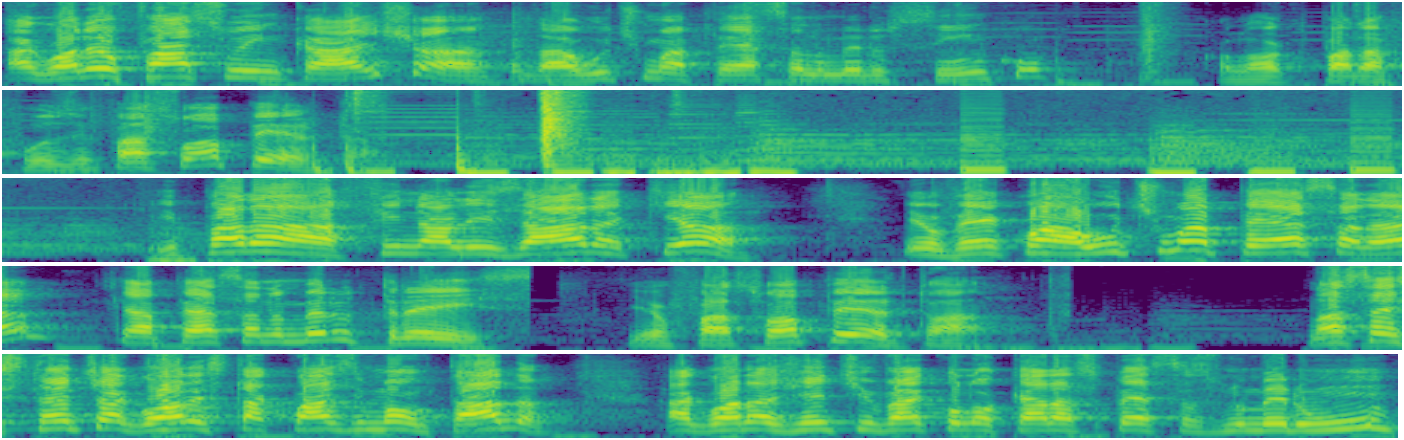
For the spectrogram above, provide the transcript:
Agora eu faço o encaixe ó, da última peça número 5. Coloco o parafuso e faço o aperto. E para finalizar aqui, ó, eu venho com a última peça, né? Que é a peça número 3. E eu faço o aperto, ó. Nossa estante agora está quase montada. Agora a gente vai colocar as peças número 1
